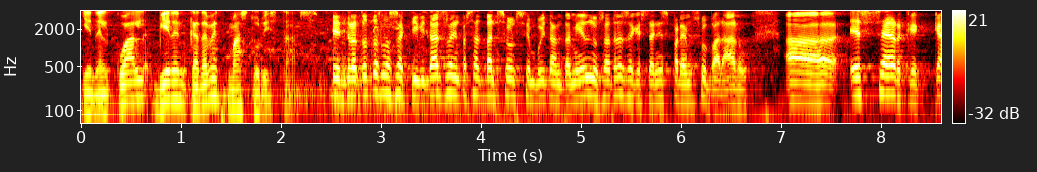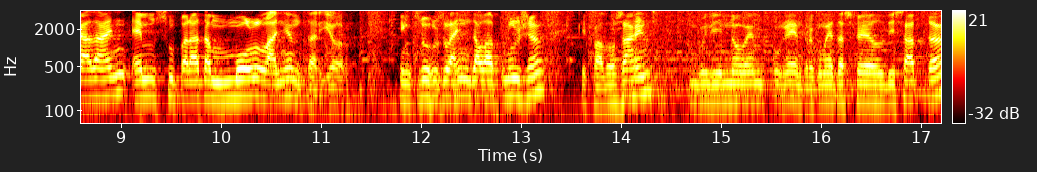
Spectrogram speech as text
y en el cual vienen cada vez más turistas. Entre totes les activitats, l'any passat van ser uns 180.000, nosaltres aquest any esperem superar-ho. Uh, és cert que cada any hem superat amb molt l'any anterior, inclús l'any de la pluja, que fa dos anys, vull dir, no vam poder, entre cometes, fer el dissabte,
